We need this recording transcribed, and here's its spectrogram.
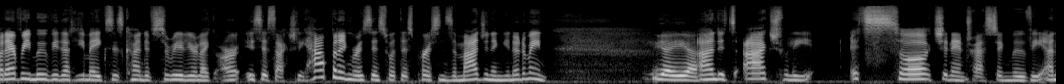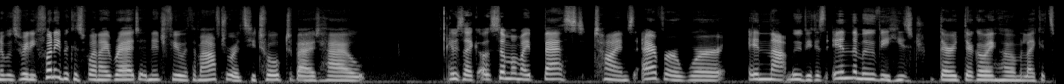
But every movie that he makes is kind of surreal. You're like, are, is this actually happening or is this what this person's imagining? You know what I mean? Yeah, yeah. and it's actually it's such an interesting movie and it was really funny because when i read an interview with him afterwards he talked about how he was like oh some of my best times ever were in that movie because in the movie he's they're they're going home like it's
